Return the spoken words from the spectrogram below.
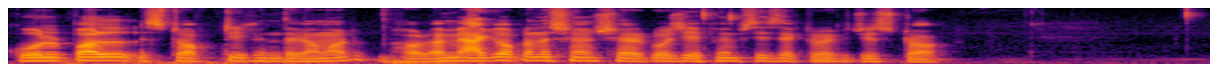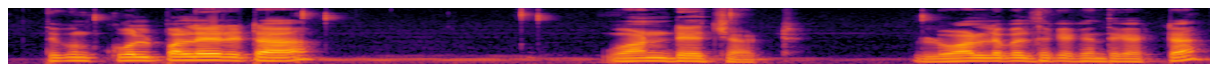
কোলপাল স্টকটি এখান থেকে আমার ভালো আমি আগেও আপনাদের সঙ্গে শেয়ার করেছি এফএমসি সেক্টরের কিছু স্টক দেখুন কোলপালের এটা one day chart lower level থেকে এখান থেকে একটা।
